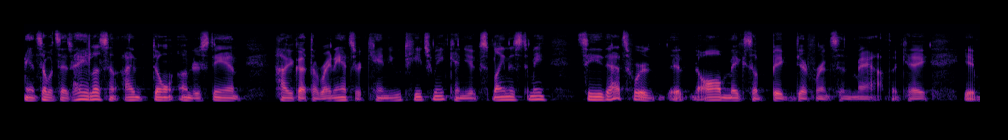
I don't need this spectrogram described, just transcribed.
and someone says, Hey, listen, I don't understand how you got the right answer. Can you teach me? Can you explain this to me? See, that's where it all makes a big difference in math. Okay. If,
